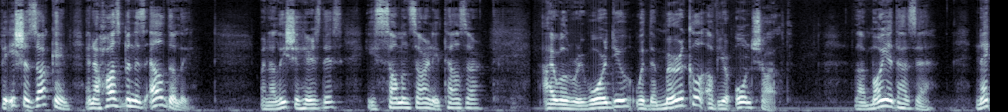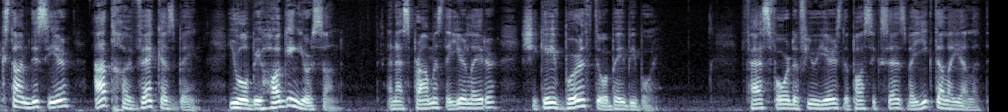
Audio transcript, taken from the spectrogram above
Ve'isha zaken, and her husband is elderly. When Elisha hears this, he summons her and he tells her, I will reward you with the miracle of your own child. La moyed. Next time this year, at bein, you will be hugging your son. And as promised, a year later, she gave birth to a baby boy. Fast forward a few years, the pasuk says, "Vayikdal hayelet."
